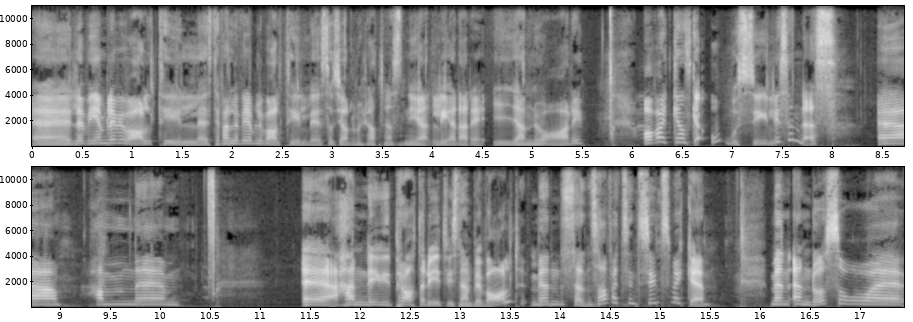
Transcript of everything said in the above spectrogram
Eh, Löfven blev vald till, Stefan Löfven blev vald till Socialdemokraternas nya ledare i januari och har varit ganska osynlig sedan dess. Eh, han, eh, eh, han pratade givetvis när han blev vald, men sen så har han faktiskt inte synts så mycket. Men ändå så eh,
